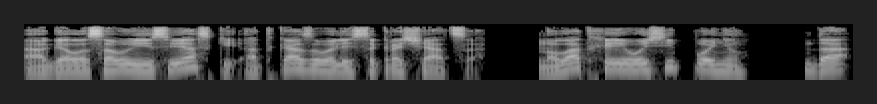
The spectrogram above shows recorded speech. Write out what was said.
а голосовые связки отказывались сокращаться. Но Латха и Осип понял. Да,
